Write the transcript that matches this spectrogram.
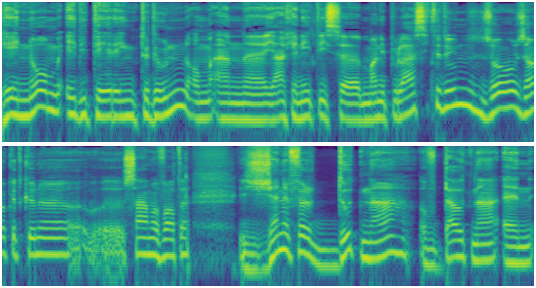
genoomeditering te doen, om aan uh, ja, genetische manipulatie te doen, zo zou ik het kunnen uh, samenvatten. Jennifer Doudna, of Doudna en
